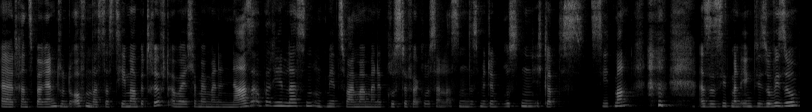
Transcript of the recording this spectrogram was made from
äh, transparent und offen, was das Thema betrifft, aber ich habe mir meine Nase operieren lassen und mir zweimal meine Brüste vergrößern lassen. Das mit den Brüsten, ich glaube, das sieht man. also das sieht man irgendwie sowieso.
